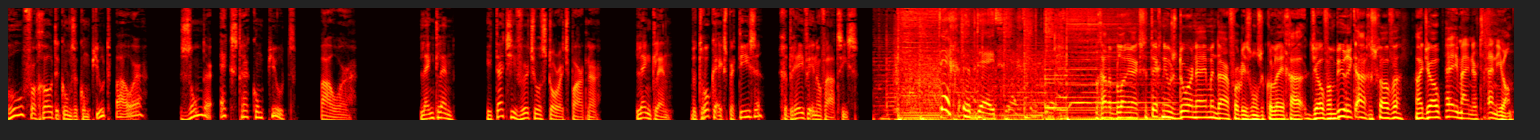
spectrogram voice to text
Hoe vergroot ik onze compute power zonder extra compute power? Lenklen, Hitachi Virtual Storage Partner. Lenklen, betrokken expertise, gedreven innovaties. Tech Update. We gaan het belangrijkste technieuws doornemen. Daarvoor is onze collega Joe van Buurik aangeschoven. Hi Joe. Hey Meindert en Iwan.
